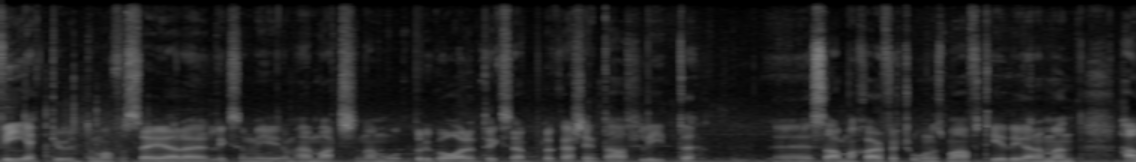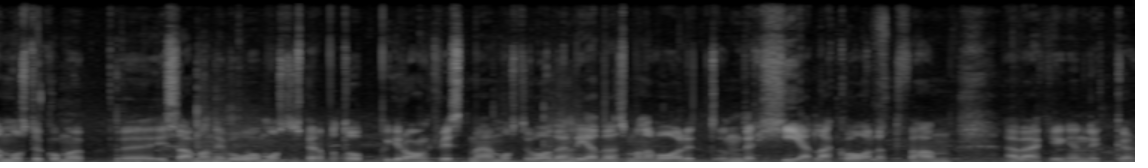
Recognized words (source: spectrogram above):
vek ut om man får säga det liksom i de här matcherna mot Bulgarien till exempel och kanske inte haft lite Eh, samma självförtroende som han haft tidigare. Men han måste komma upp eh, i samma nivå och måste spela på topp. Granqvist med måste vara den ledare som han har varit under hela kvalet för han är verkligen en nyckel.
